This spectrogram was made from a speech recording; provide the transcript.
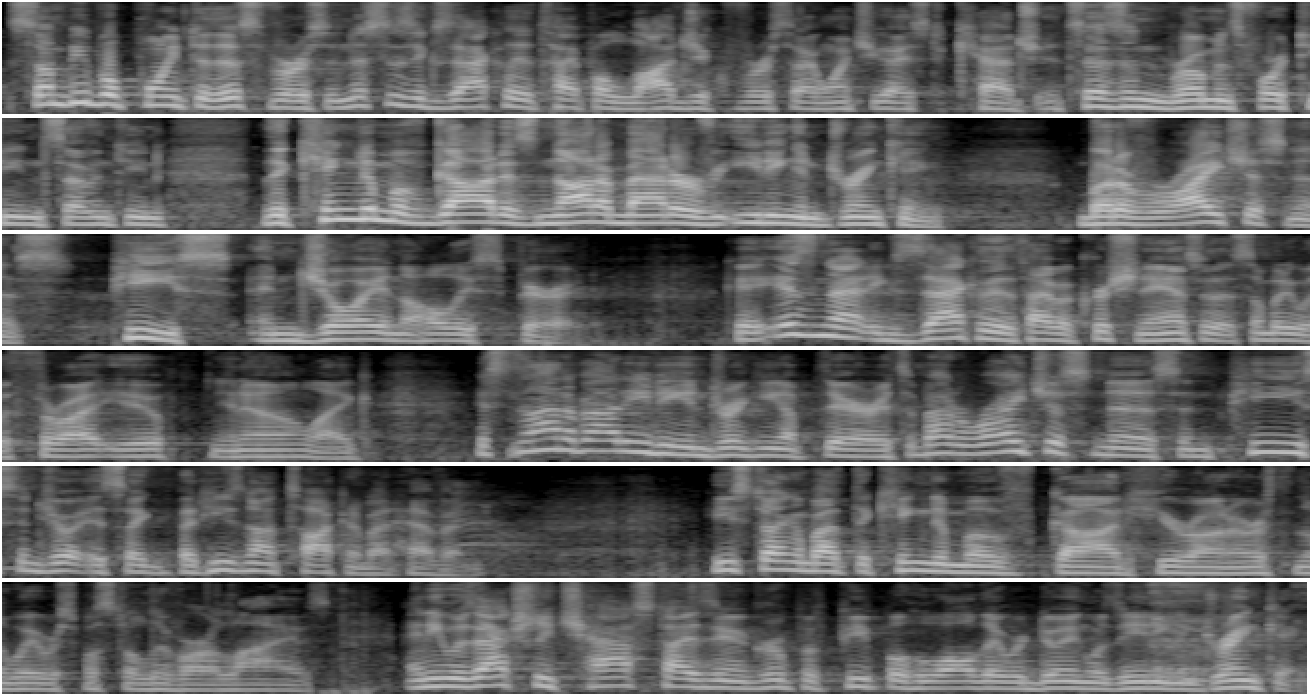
some people point to this verse, and this is exactly the type of logic verse that I want you guys to catch. It says in Romans 14, 17, the kingdom of God is not a matter of eating and drinking, but of righteousness, peace, and joy in the Holy Spirit. Okay, isn't that exactly the type of Christian answer that somebody would throw at you? You know, like, it's not about eating and drinking up there. It's about righteousness and peace and joy. It's like, but he's not talking about heaven. He's talking about the kingdom of God here on earth and the way we're supposed to live our lives. And he was actually chastising a group of people who all they were doing was eating and drinking,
